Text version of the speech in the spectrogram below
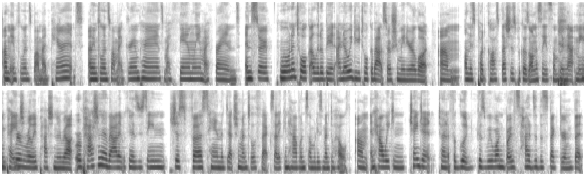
I'm influenced by my parents. I'm influenced by my grandparents, my family, and my friends. And so we want to talk a little bit. I know we do talk about social media a lot um, on this podcast. That's just because honestly, it's something that me and Paige We're really passionate about. we're passionate about it because we've seen just firsthand the detrimental effects that it can have on somebody's mental health um, and how we can change it, turn it for good because we're on both sides of the spectrum. But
